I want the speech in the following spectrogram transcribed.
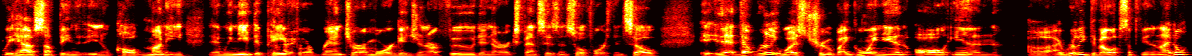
we have something you know called money and we need to pay right. for our rent or our mortgage and our food and our expenses and so forth and so it, that really was true by going in all in uh, i really developed something and i don't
